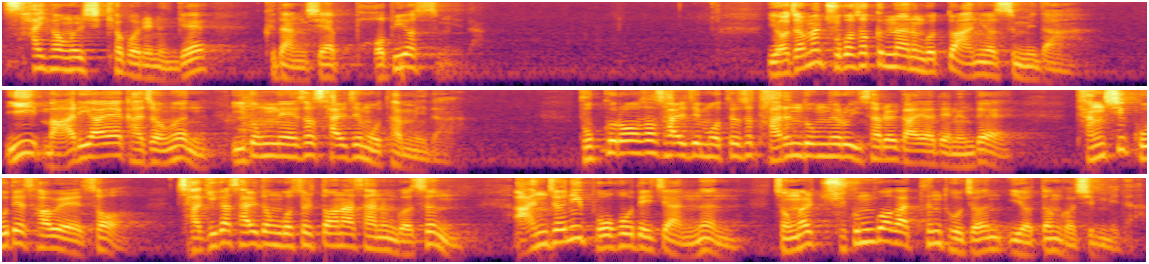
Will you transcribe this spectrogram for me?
사형을 시켜버리는 게 그 당시의 법이었습니다. 여자만 죽어서 끝나는 것도 아니었습니다. 이 마리아의 가정은 이 동네에서 살지 못합니다. 부끄러워서 살지 못해서 다른 동네로 이사를 가야 되는데 당시 고대 사회에서 자기가 살던 곳을 떠나 사는 것은 안전이 보호되지 않는 정말 죽음과 같은 도전이었던 것입니다.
